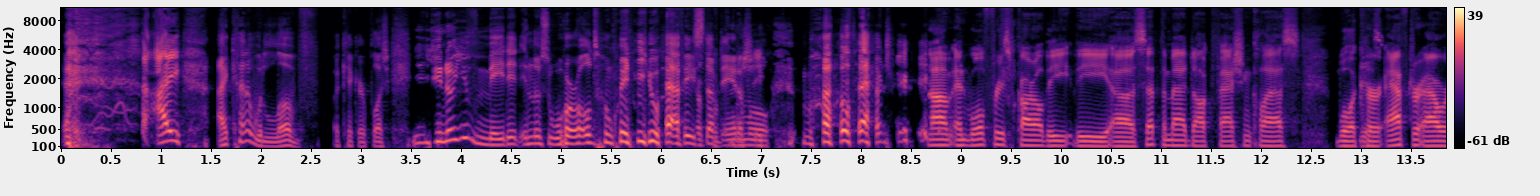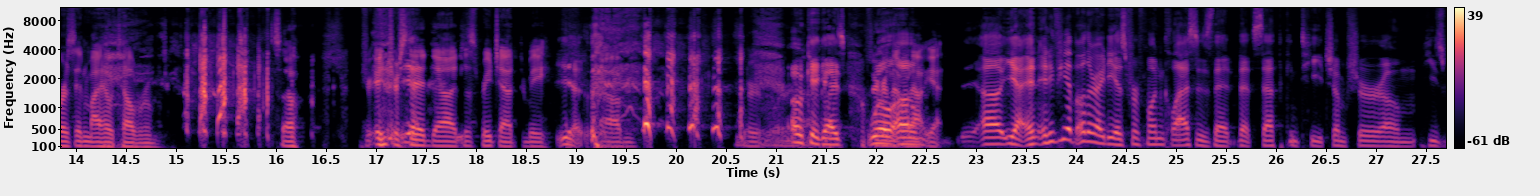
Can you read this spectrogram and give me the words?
I I kind of would love a kicker plush. You, know, you've made it in this world when you have a stuffed animal modeled after. you. Um, and Wolf Priest Carl, the the uh, set the Mad Doc fashion class will occur Yes. after hours in my hotel room. so if you're interested, uh, just reach out to me. Yes. Um, we're- we're, uh, Okay, guys. Well, um, out yet. uh, yeah, and, and if you have other ideas for fun classes that that Seth can teach, I'm sure um, he's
